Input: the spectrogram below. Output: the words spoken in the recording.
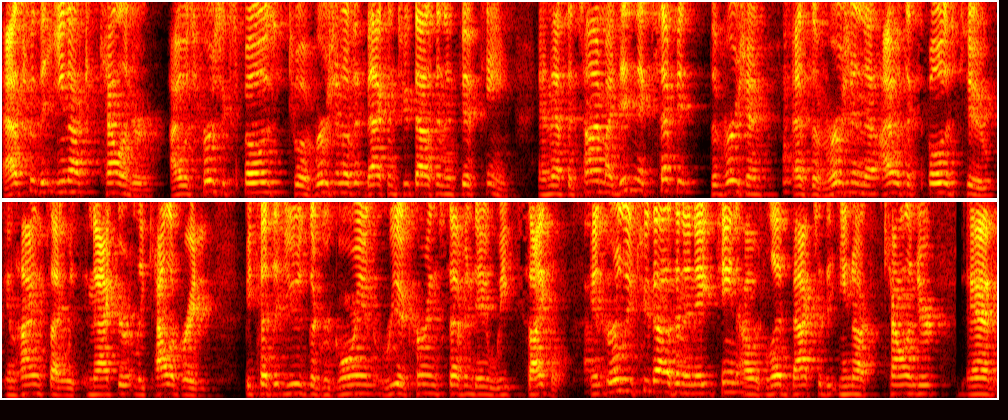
As for the Enoch calendar, I was first exposed to a version of it back in 2015, and at the time I didn't accept it, the version as the version that I was exposed to in hindsight was inaccurately calibrated because it used the Gregorian reoccurring seven-day week cycle. In early 2018, I was led back to the Enoch calendar, and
